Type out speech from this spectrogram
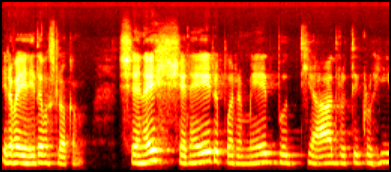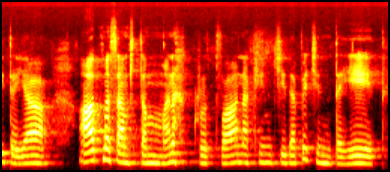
ఇరవై ఐదవ శ్లోకం. శనై శనైర్పురమేద్బుద్ధ్యా ధృతిగృహీతయా. ఆత్మసంస్థం మనఃకృత్వా నకించిదపి చింతయేత్.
